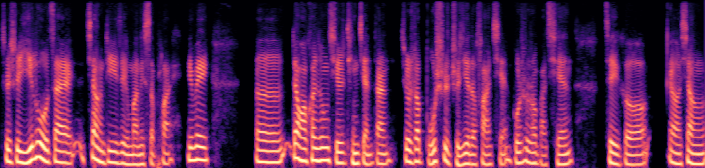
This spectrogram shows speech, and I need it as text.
就是一路在降低这个 money supply，因为。呃，量化宽松其实挺简单，就是它不是直接的发钱，不是说把钱，这个呃像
